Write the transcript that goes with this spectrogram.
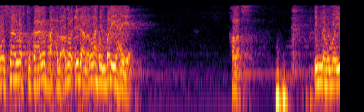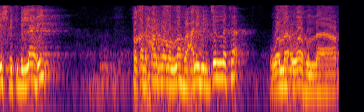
oo saa naftu kaaga baxdo adoo cidaan allahin baryahaya khalaas إنه من يشرك بالله فقد حرم الله عليه الجنة ومأواه النار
